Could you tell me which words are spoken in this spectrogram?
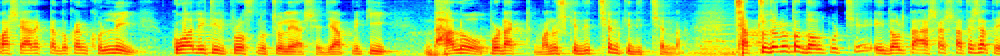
পাশে আর একটা দোকান খুললেই কোয়ালিটির প্রশ্ন চলে আসে যে আপনি কি ভালো প্রোডাক্ট মানুষকে দিচ্ছেন কি দিচ্ছেন না? ছাত্র জনতা দল করছে, এই দলটা আসার সাথে সাথে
